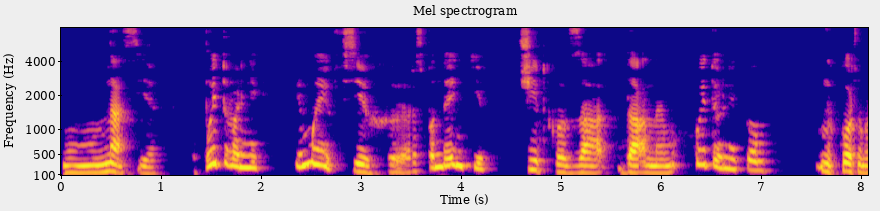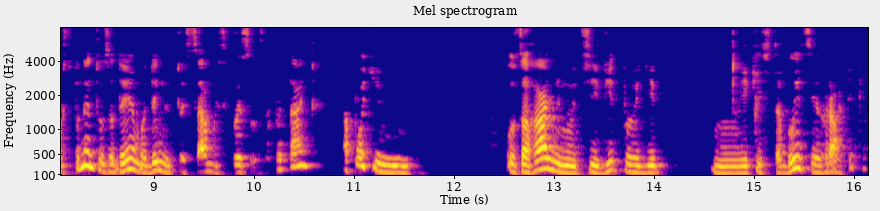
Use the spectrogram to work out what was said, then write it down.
У нас є опитувальник, і ми всіх респондентів чітко за даним опитувальником, ну, кожному респонденту задаємо один і той самий список запитань, а потім узагальнюємо ці відповіді якісь таблиці, графіки.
